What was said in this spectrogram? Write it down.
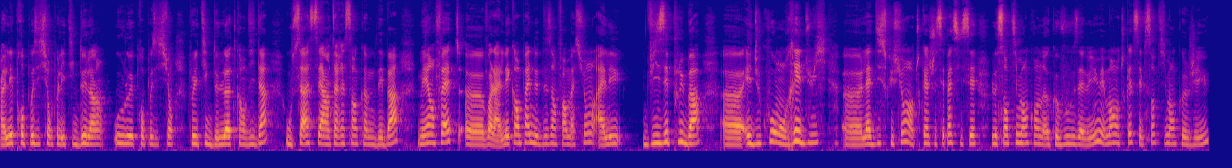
les propositions politiques de l'un ou les propositions politiques de l'autre candidat, où ça c'est intéressant comme débat, mais en fait, euh, voilà, les campagnes de désinformation allaient viser plus bas euh, et du coup on réduit la discussion. En tout cas, je ne sais pas si c'est le sentiment que vous, vous avez eu, mais moi en tout cas c'est le sentiment que j'ai eu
